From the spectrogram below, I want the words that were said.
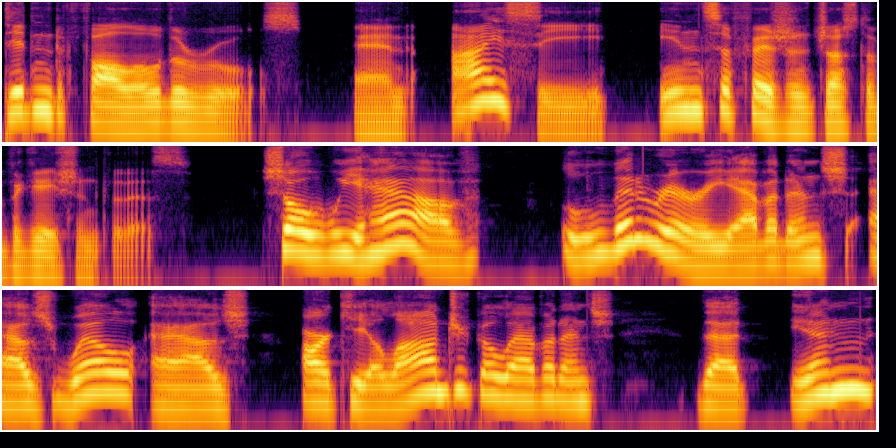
didn't follow the rules, and I see insufficient justification for this. So we have literary evidence as well as archaeological evidence that in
